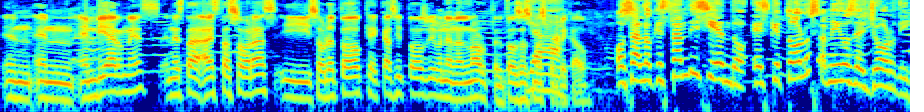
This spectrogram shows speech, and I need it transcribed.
en, en- en viernes, en esta, a estas horas, y sobre todo que casi todos viven en el norte, entonces Ya. es más complicado. O sea, lo que están diciendo es que todos los amigos de Jordi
